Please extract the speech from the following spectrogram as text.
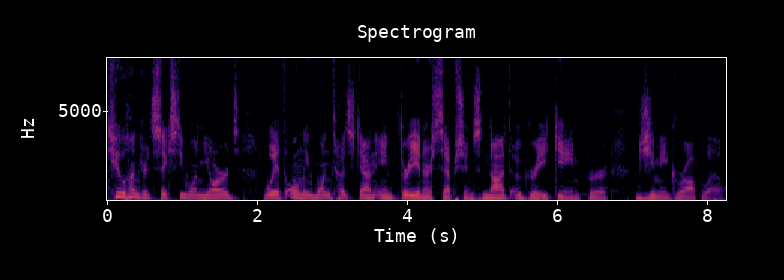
261 yards with only one touchdown and three interceptions. Not a great game for Jimmy Garoppolo.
